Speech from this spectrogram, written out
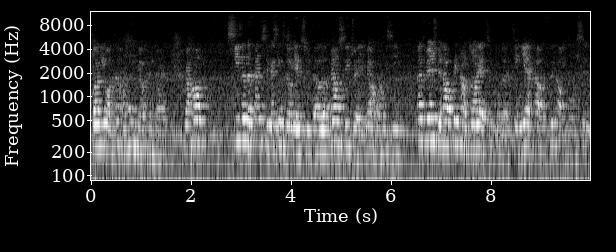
管理网站好像也没有很难，然后牺牲的三十个薪水也值得了，没有吸嘴也没有关系。那这边学到非常重要也是我的经验，还有思考模式，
